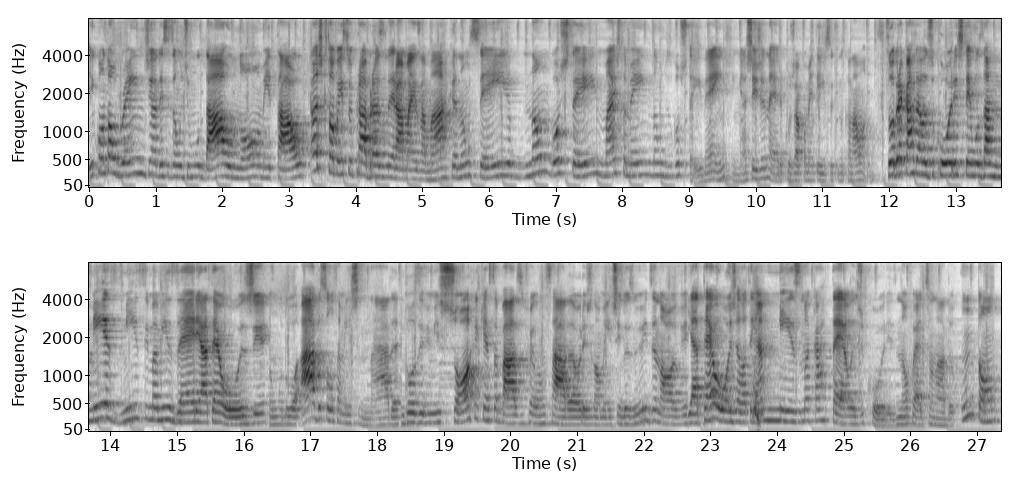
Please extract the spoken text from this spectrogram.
E quanto ao branding, a decisão de mudar o nome e tal, eu acho que talvez foi pra brasileirar mais a marca, não sei, não gostei, mas também não desgostei, né? Enfim, achei genérico, já comentei isso aqui no canal antes. Sobre a cartela de cores, temos a mesmíssima miséria até hoje. Não mudou absolutamente nada. Inclusive, me choca que essa base foi lançada originalmente em 2019 e até hoje ela tem a mesma cartela de cores. Não foi adicionado um tom,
